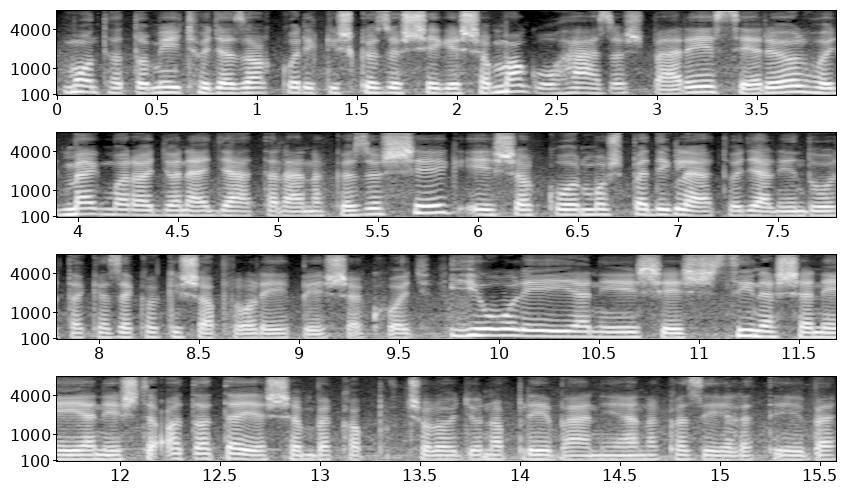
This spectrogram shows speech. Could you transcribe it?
Mondhatom így, hogy az akkori kis közösség és a magó házaspár részéről, hogy megmaradjon egyáltalán a közösség, és akkor most pedig lehet, hogy elindultak ezek a kis apró lépések, hogy jól éljen is, és színesen éljen, és a, a teljesen bekapcsolódjon a plébániának az életébe.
